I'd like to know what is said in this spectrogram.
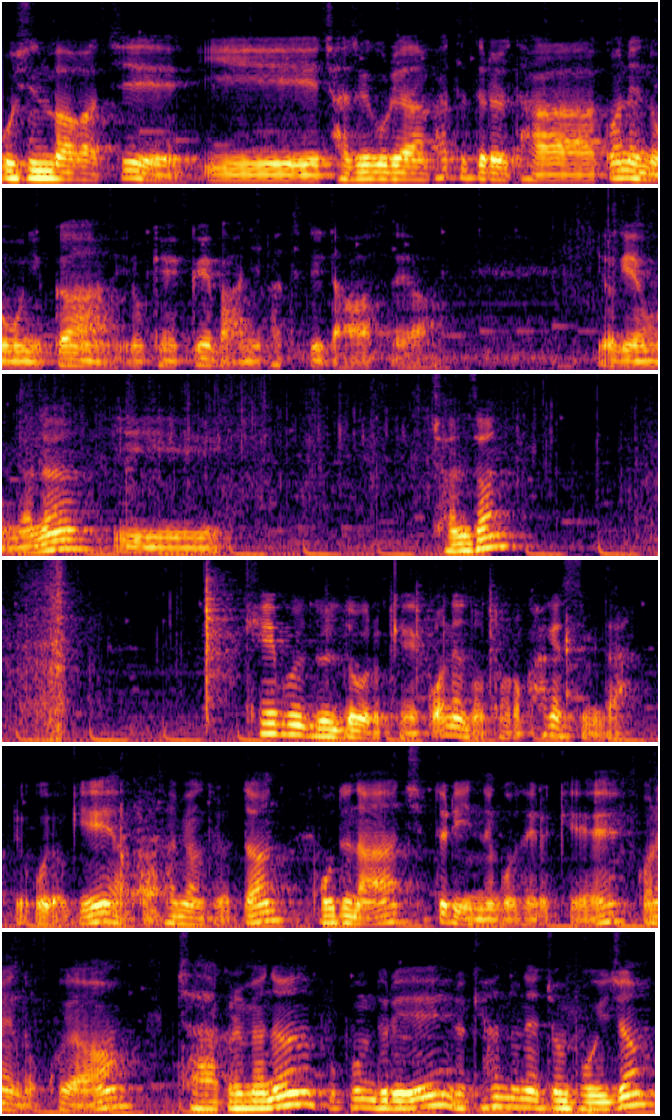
보신 바와 같이 이 자질구레한 파트들을 다 꺼내 놓으니까 이렇게 꽤 많이 파트들이 나왔어요. 여기에 보면은 이 전선 케이블들도 이렇게 꺼내 놓도록 하겠습니다. 그리고 여기 아까 설명드렸던 보드나 칩들이 있는 곳에 이렇게 꺼내 놓고요. 자, 그러면은 부품들이 이렇게 한눈에 좀 보이죠?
